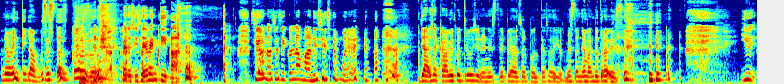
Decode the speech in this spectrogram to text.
no ventilamos estas cosas. Pero sí se ventila. Si uno hace así con la mano y si se mueve. Ya se acaba mi contribución en este pedazo del podcast. Adiós. Me están llamando otra vez. Y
